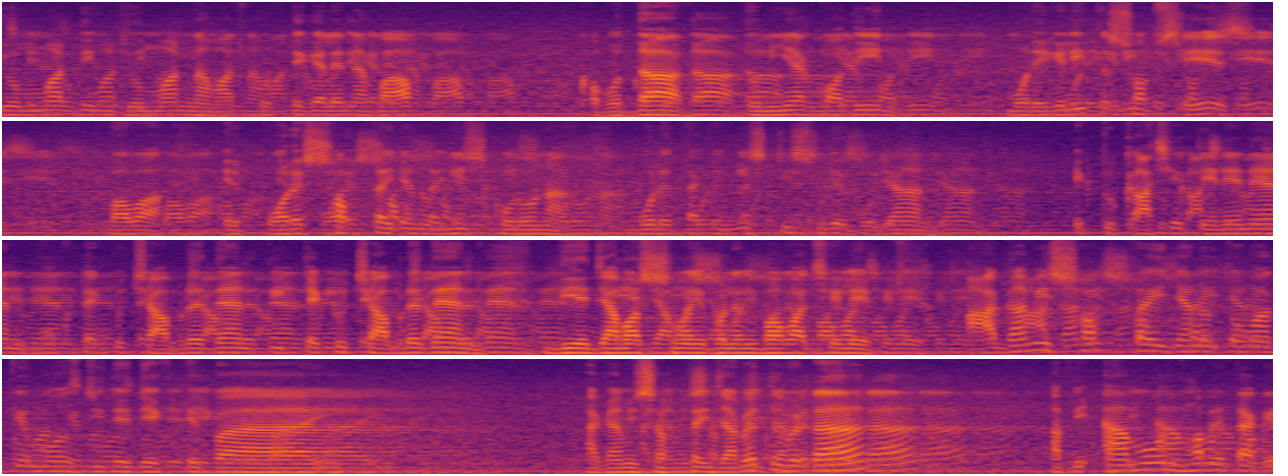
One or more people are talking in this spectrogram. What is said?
জুম্মার দিন জুম্মার নামাজ পড়তে গেলে না বাপ? খবরদার দুনিয়া কদিন মরে গেলেই তো সব শেষ। বাবা, এর পরের সপ্তাহে যেন মিস করো না বলে তাকে মিষ্টি সুরে বোঝান। একটু কাছে টেনে নেন, মুখটা একটু চাবড়ে দেন, পিঠটা একটু চাবড়ে দেন, দিয়ে যাওয়ার সময় বলেন, বাবা ছেলে, আগামী সপ্তাহে যেন তোমাকে মসজিদে দেখতে পাই। আগামী সপ্তাহে যাবে তো বেটা? আপনি এমন ভাবে তাকে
